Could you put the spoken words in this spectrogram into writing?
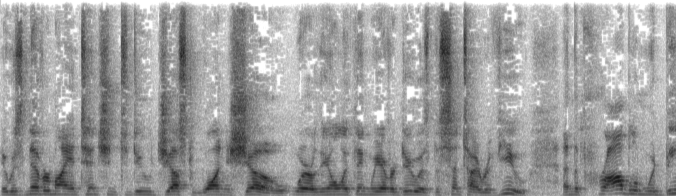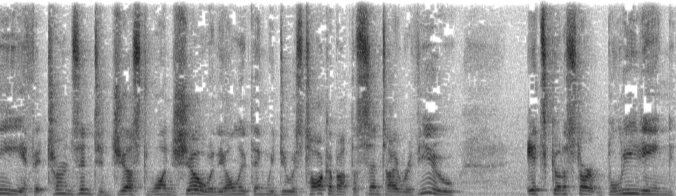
it was never my intention to do just one show where the only thing we ever do is the Sentai review. And the problem would be if it turns into just one show where the only thing we do is talk about the Sentai review, it's going to start bleeding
